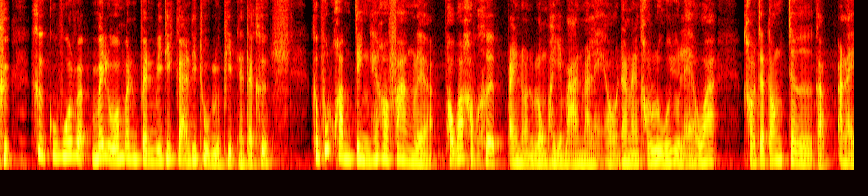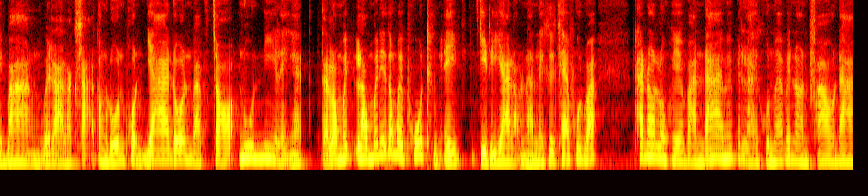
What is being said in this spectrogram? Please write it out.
คือคือกูพูดแบบไม่รู้ว่ามันเป็นวิธีการที่ถูกหรือผิดนะแต่คือ คือพูดความจริงให้เขาฟังเลยอะเพราะว่าเขาเคยไปนอนโรงพยาบาลมาแล้ว ดังนั้นเขารู้อยู่แล้วว่า เขาจะต้องเจอกับอะไรบ้าง เวลารักษาต้องโดนผลยาโดนแบบเจาะนู่นนี่อะไรเงี้ยแต่เราไม่เราไม่ได้ต้องไปพูดถึงไอ้กิริยาเหล่านั้นเลยคือแค่พูดว่า ถ้านอนโรงพยาบาลได้ไม่เป็นไรคุณแม่ไปนอนเฝ้าได้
